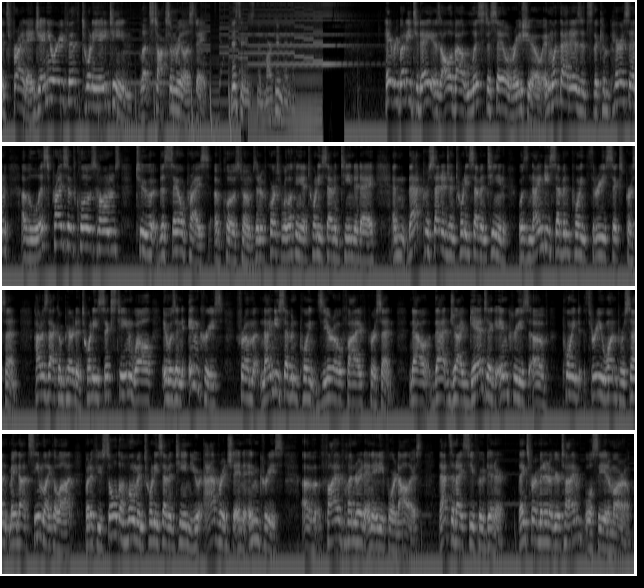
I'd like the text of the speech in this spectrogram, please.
It's Friday, January 5th, 2018. Let's talk some real estate. This is the Market Minute. Hey everybody, today is all about list to sale ratio. And what that is, it's the comparison of list price of closed homes to the sale price of closed homes. And of course, we're looking at 2017 today, and that percentage in 2017 was 97.36%. How does that compare to 2016? Well, it was an increase from 97.05%. Now, that gigantic increase of 0.31% may not seem like a lot, but if you sold a home in 2017, you averaged an increase of $584. That's a nice seafood dinner. Thanks for a minute of your time. We'll see you tomorrow.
